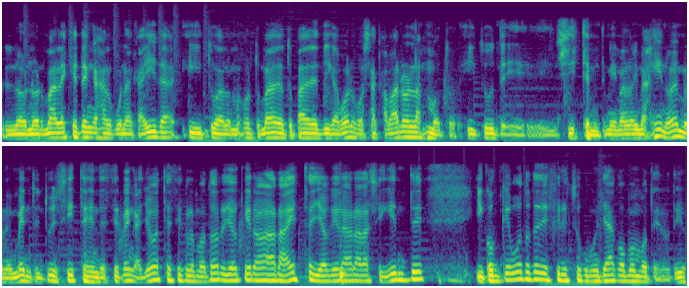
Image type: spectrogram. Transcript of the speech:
lo normal es que tengas alguna caída y tú, a lo mejor tu madre o tu padre diga, bueno, pues acabaron las motos. Y tú te, insistes, me lo imagino, ¿eh? me lo invento, y tú insistes en decir, venga, yo este ciclomotor, yo quiero ahora este, yo quiero ahora la siguiente. ¿Y con qué moto te defines tú como ya como motero, tío?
